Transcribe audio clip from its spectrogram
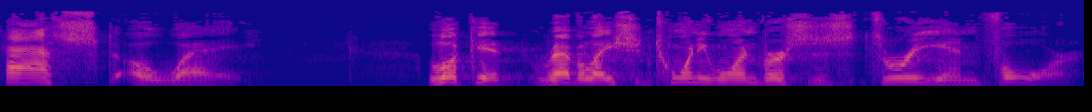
cast away. Look at Revelation 21, verses 3 and 4.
